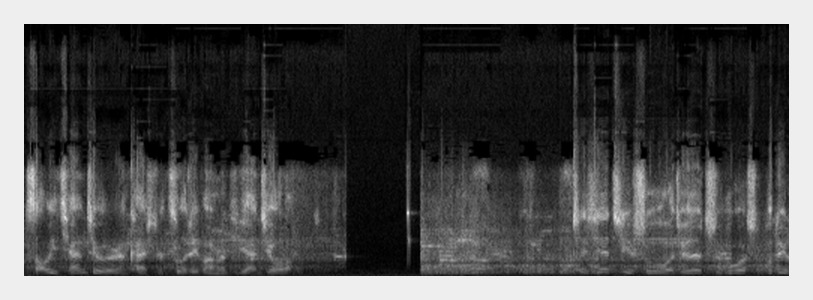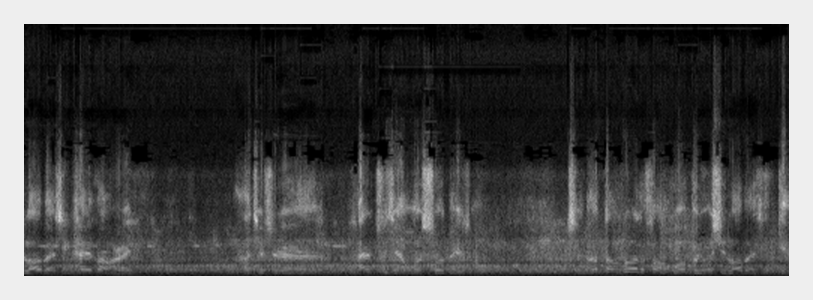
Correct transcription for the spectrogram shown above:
早以前就有人开始做这方面的研究了。这些技术，我觉得只不过是不对老百姓开放而已。啊，就是还是之前我说的那种，只能当官的放火，不允许老百姓点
